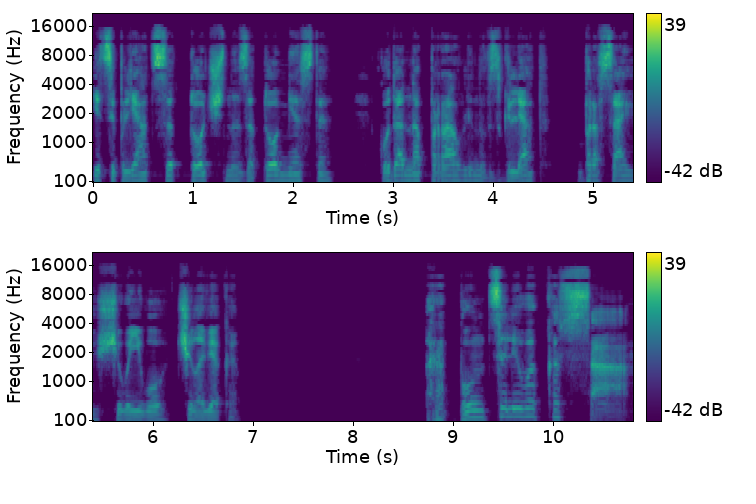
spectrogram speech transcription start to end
и цепляться точно за то место, куда направлен взгляд бросающего его человека. «Рапунцелева коса!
